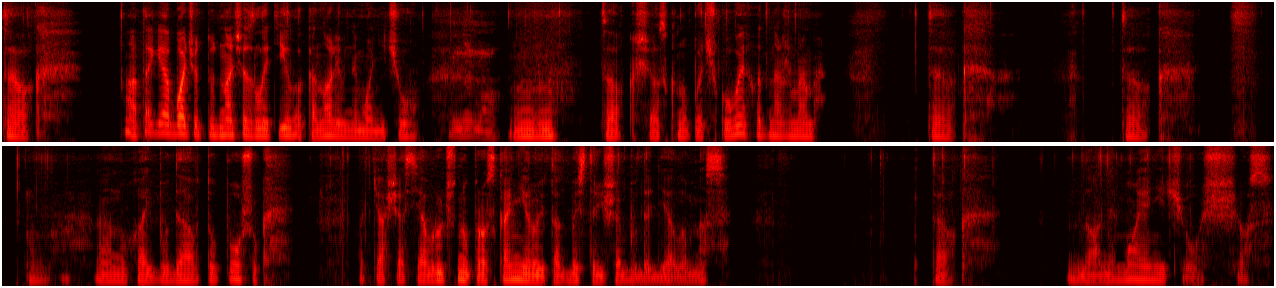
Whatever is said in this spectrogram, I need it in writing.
Так. А, так я бачу, тут наче злетіло, каналів нема нічого. Нема. Угу. Так, зараз кнопочку виход нажмем. Так. Так. А ну хай буде автопошук. Хоча зараз я вручну просканірую, так швидше буде діло в нас. Так. Да, немає нічого щас.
